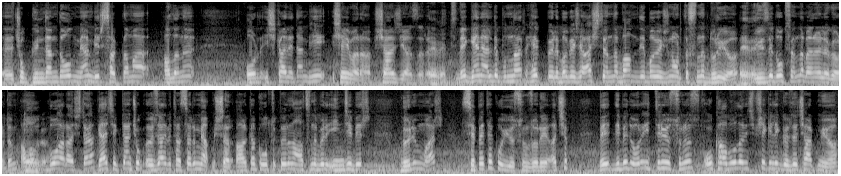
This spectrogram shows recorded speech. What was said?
e, çok gündemde olmayan bir saklama alanı orada işgal eden bir şey var abi. Şarj cihazları. Evet. Ve genelde bunlar hep böyle bagajı açtığında bam diye bagajın ortasında duruyor. Evet. %90'ında ben öyle gördüm. Ama Doğru. bu araçta gerçekten çok özel bir tasarım yapmışlar. Arka koltukların altında böyle ince bir bölüm var. Sepete koyuyorsunuz orayı açıp ve dibe doğru ittiriyorsunuz. O kablolar hiçbir şekilde göze çarpmıyor.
